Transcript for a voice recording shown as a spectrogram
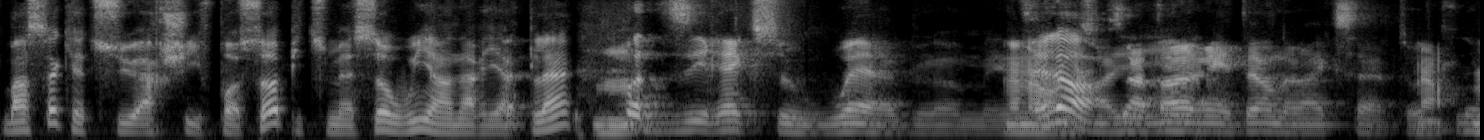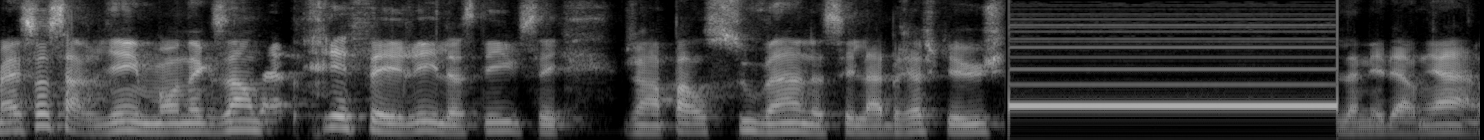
Comment ça que tu archives pas ça, puis tu mets ça, oui, en arrière-plan? Pas direct sur le web, là, mais Non, non, là, l'utilisateur interne a accès à tout. Non. là. Mais ça, ça revient. Mon exemple préféré, là, Steve, c'est, j'en parle souvent, là, c'est la brèche qu'il y a eu chez l'année dernière,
